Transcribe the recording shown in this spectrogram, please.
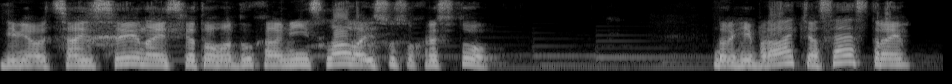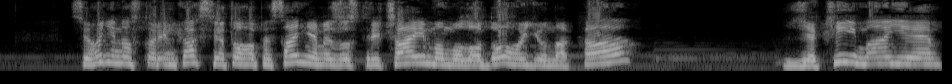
В ім'я Отця і Сина, і Святого Духа Амінь. Слава Ісусу Христу. Дорогі браття, сестри, сьогодні на сторінках святого Писання ми зустрічаємо молодого юнака, який має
